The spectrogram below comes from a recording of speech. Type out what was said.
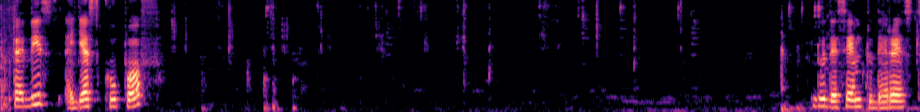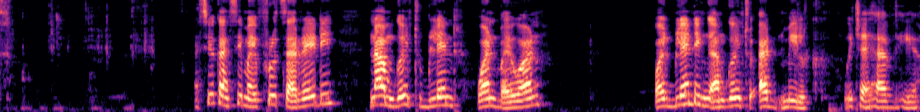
After this I just scoop off do the same to the rest. As you can see my fruits are ready. Now I'm going to blend one by one. While blending I'm going to add milk which I have here.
